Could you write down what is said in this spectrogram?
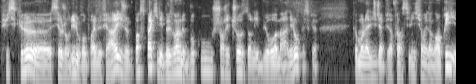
puisque euh, c'est aujourd'hui le gros problème de Ferrari. Je ne pense pas qu'il ait besoin de beaucoup changer de choses dans les bureaux à Maranello, parce que, comme on l'a dit déjà plusieurs fois dans cette émission et dans Grand Prix,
